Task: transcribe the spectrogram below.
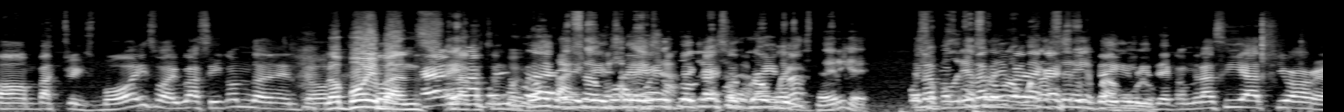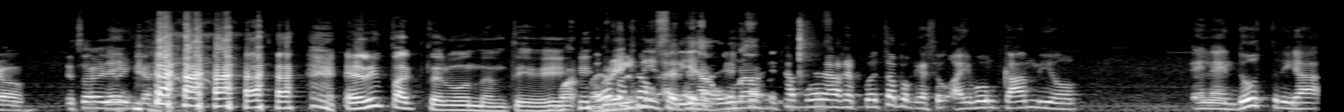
um, Backstreet Boys o algo así cuando entró. Los boy bands, la una película de-. Eso, buena serie. Una, Eso podría una ser una película de buena serie Hulu. de cuando él hacía TRL. Eso es me encanta. Él impactó el mundo en TV. Bueno, Britney sería esa- una. Esa, es buena respuesta porque eso, hay un cambio en la industria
